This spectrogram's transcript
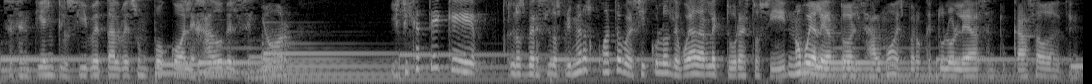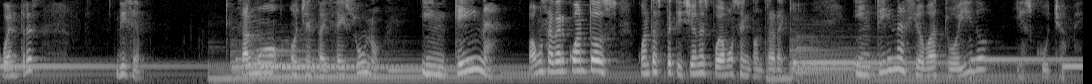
se sentía inclusive tal vez un poco alejado del Señor. Y fíjate que los, los primeros cuatro versículos le voy a dar lectura, esto sí, no voy a leer todo el Salmo, espero que tú lo leas en tu casa o donde te encuentres. Dice, Salmo 86.1, inclina. Vamos a ver cuántas peticiones podemos encontrar aquí. Inclina Jehová tu oído y escúchame,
